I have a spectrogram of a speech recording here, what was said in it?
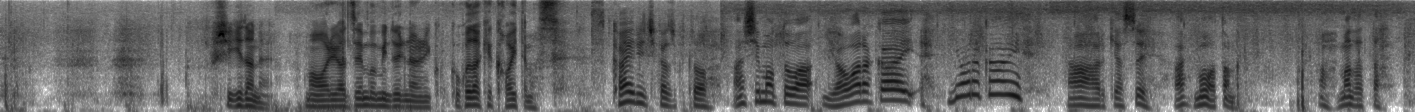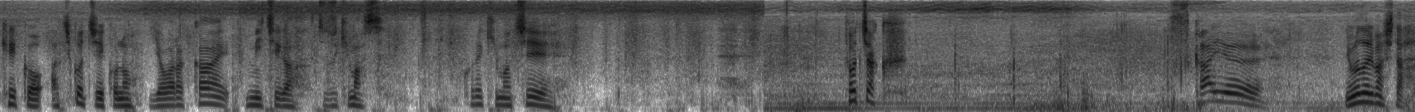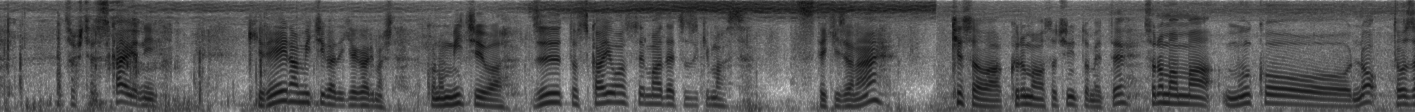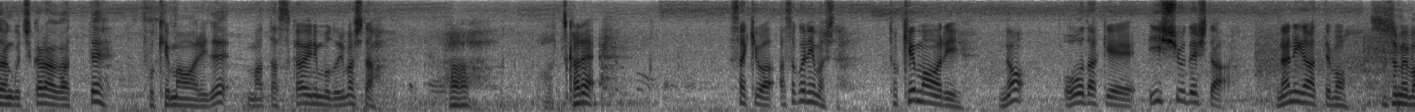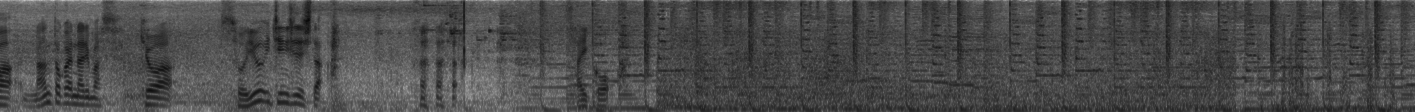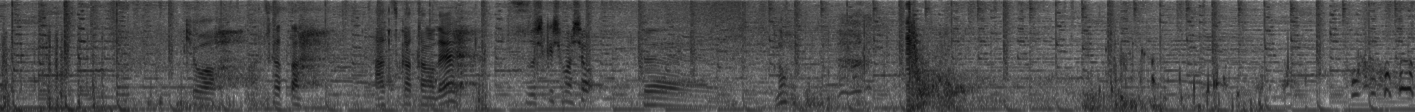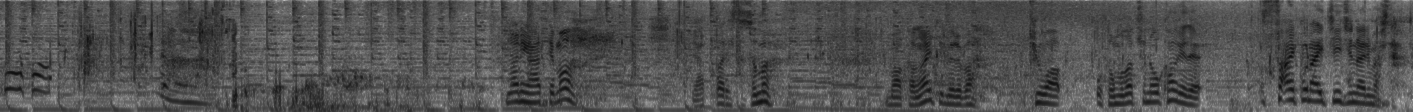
議だね。周りは全部緑なのにここだけ乾いてます。スカイに近づくと足元は柔らかい。柔らかい。ああ歩きやすい。あもう終わったのあまだあった。結構あちこちこの柔らかい道が続きます。これ気持ちいい到着。スカイユに戻りました。そしてスカイユに綺麗な道が出来上がりました。この道はずっとスカイ温泉まで続きます。素敵じゃない？今朝は車をそっちに止めてそのまま向こうの登山口から上がって時回りでまたスカイに戻りました。はあお疲れ。さっきはあそこにいました。時計回りの大岳一周でした。何があっても進めばなんとかになります。今日はそういう一日でした。最高。今日は暑かった。暑かったので涼しくしましょう。せーの。何があってもやっぱり進む。まあ考えてみれば今日はお友達のおかげで最高な一日になりました。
